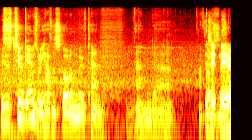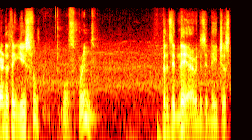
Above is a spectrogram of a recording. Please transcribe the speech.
This is two games where he hasn't scored on the move 10. And uh, Is it near anything useful? Well, sprint. But is it near? I mean, does it need just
